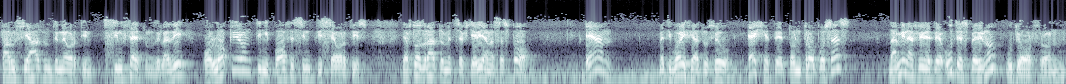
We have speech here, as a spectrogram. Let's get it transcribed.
παρουσιάζουν την εορτή. Συνθέτουν δηλαδή ολόκληρον την υπόθεση της εορτής. Γι' αυτό δράτω με τη ευκαιρία να σας πω εάν με τη βοήθεια του Θεού έχετε τον τρόπο σας να μην αφήνετε ούτε εσπερινό ούτε όρθρον.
